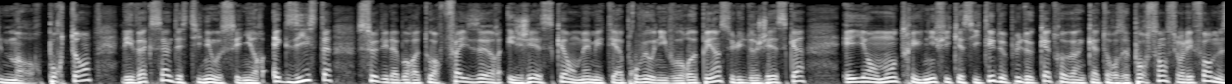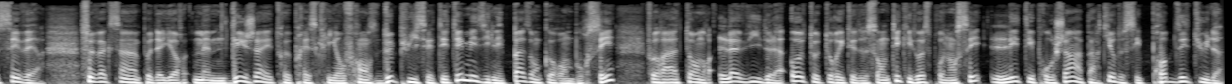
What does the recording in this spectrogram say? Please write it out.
000 morts. Pourtant, les vaccins destinés aux seniors existent. Ceux des laboratoires Pfizer et GSK ont même été approuvés au niveau européen, celui de GSK ayant montré une efficacité de plus de 94% sur les formes sévères. Ce vaccin peut d'ailleurs même déjà être prescrit en France depuis cet été, mais il n'est pas encore remboursé. Il faudra attendre l'avis de la haute autorité de santé qui doit se prononcer l'été prochain à partir de ses propres études.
